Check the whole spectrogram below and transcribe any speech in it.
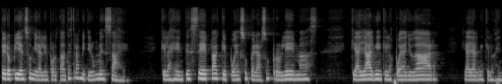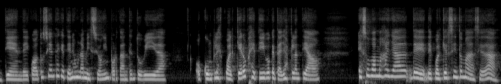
pero pienso, mira, lo importante es transmitir un mensaje, que la gente sepa que puede superar sus problemas, que hay alguien que los puede ayudar, que hay alguien que los entiende. Y cuando tú sientes que tienes una misión importante en tu vida o cumples cualquier objetivo que te hayas planteado, eso va más allá de, de cualquier síntoma de ansiedad.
